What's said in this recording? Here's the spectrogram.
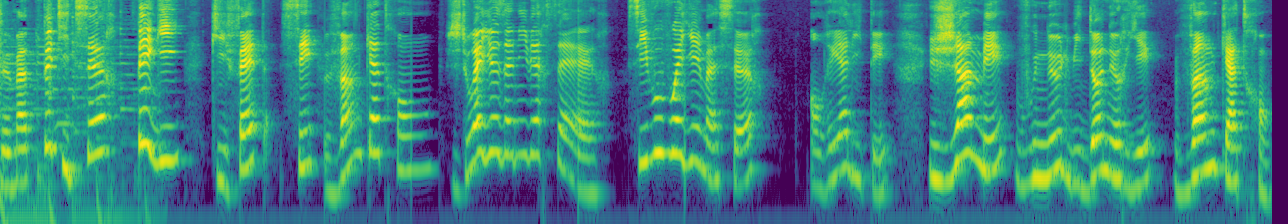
de ma petite sœur Peggy qui fête ses 24 ans. Joyeux anniversaire Si vous voyez ma sœur, en réalité, jamais vous ne lui donneriez 24 ans.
